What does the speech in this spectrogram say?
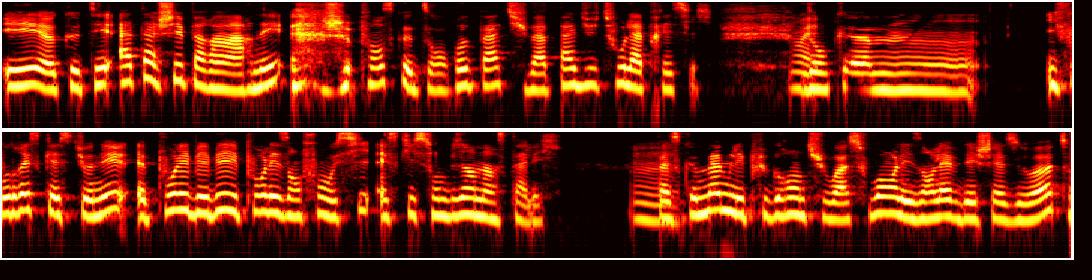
et que tu es attaché par un harnais, je pense que ton repas, tu vas pas du tout l'apprécier. Donc il faudrait se questionner pour les bébés et pour les enfants aussi, est-ce qu'ils sont bien installés? Mm. Parce que même les plus grands, tu vois, souvent on les enlève des chaises hautes.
